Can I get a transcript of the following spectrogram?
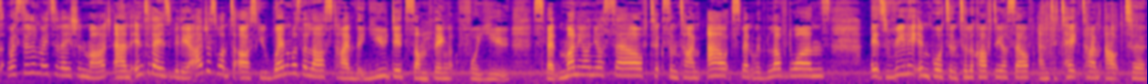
Guys, we're still in Motivation March and in today's video I just want to ask you when was the last time that you did something for you? Spent money on yourself, took some time out, spent with loved ones. It's really important to look after yourself and to take time out to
